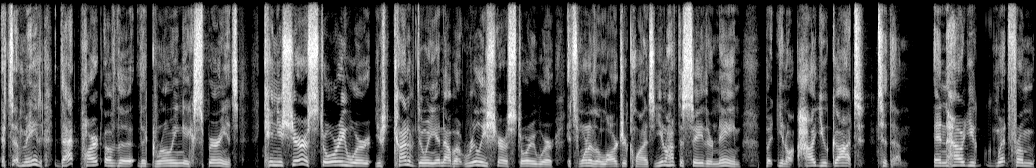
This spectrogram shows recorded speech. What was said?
it's amazing that part of the the growing experience. Can you share a story where you're kind of doing it now, but really share a story where it's one of the larger clients, and you don't have to say their name, but you know how you got to them and how you went from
